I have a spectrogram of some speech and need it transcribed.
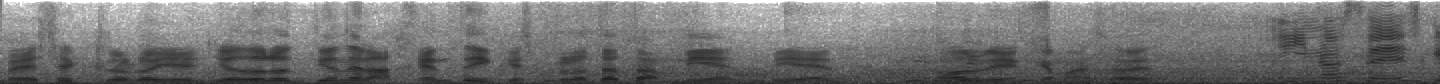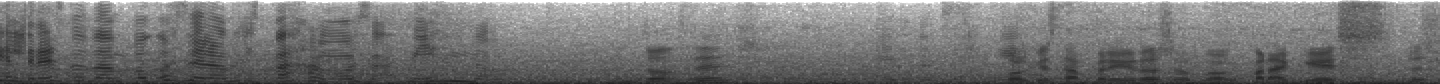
¿Ves? El cloro y el yodo lo entiende la gente y que explota también, bien. Vamos bien, ¿qué más? A ver. Y no sé, es que el resto tampoco sé lo que estábamos haciendo. Entonces, Entonces, ¿qué? ¿por qué es tan peligroso? ¿Para qué es eso?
